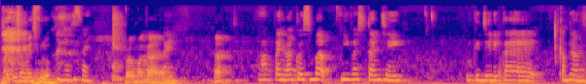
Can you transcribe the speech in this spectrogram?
Satu sampai sepuluh Lapan. Berapa markah Lapan. ni? Ha? Lapan lah kot sebab ni first time saya bekerja dekat Company.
